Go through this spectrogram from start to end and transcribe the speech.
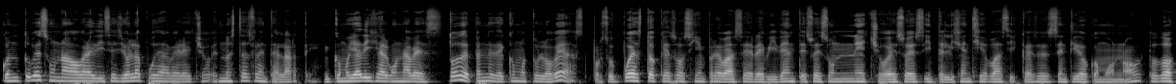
Cuando tú ves una obra y dices yo la pude haber hecho, no estás frente al arte. Y como ya dije alguna vez, todo depende de cómo tú lo veas. Por supuesto que eso siempre va a ser evidente, eso es un hecho, eso es inteligencia básica, eso es sentido común, ¿no? Todo,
